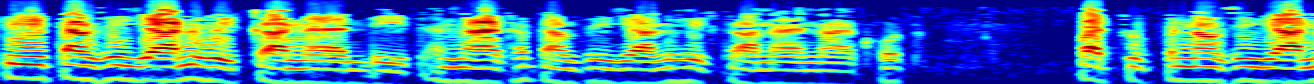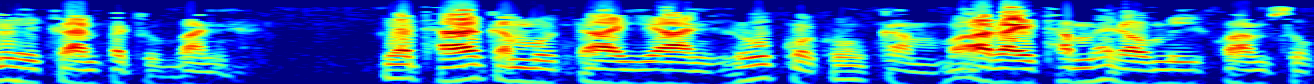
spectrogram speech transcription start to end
ปีตังสยานุเหตุการในอดีตอนาคตังสยานุเหตุการในอนาคต ปัจจุบันนสยานุเหตุการปัจจุบันยถากรรมุตายานรู้กฎของกรรมว่าอะไรทำให้เรามีความสุข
